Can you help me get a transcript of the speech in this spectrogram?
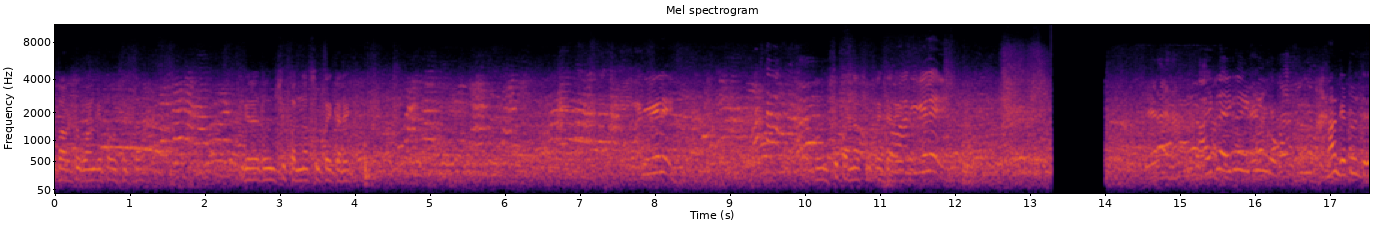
प्रकारचे बारटो वांगे पाहू शकता. गेल्या दोनशे पन्नास रुपये कॅरेट. दोनशे पन्नास रुपये कॅरेट. हां घेतो ना ते.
